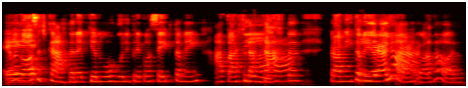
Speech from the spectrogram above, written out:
ela é... gosta de carta, né? Porque no Orgulho e Preconceito também a parte Sim. da carta, para mim também é melhor. Eu adoro.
